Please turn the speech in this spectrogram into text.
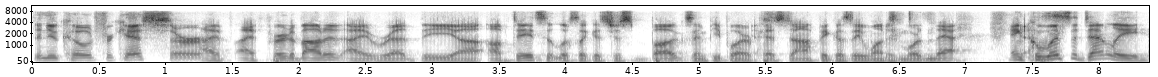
the new code for Kiss? Or I've I've heard about it. I read the uh, updates. It looks like it's just bugs, and people are Yes. pissed off because they wanted more than that. And Yes. coincidentally,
